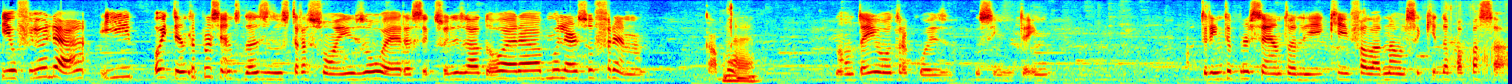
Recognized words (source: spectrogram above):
e eu fui olhar e 80% das ilustrações ou era sexualizado ou era mulher sofrendo. Acabou. É. Não tem outra coisa. Assim, tem 30% ali que fala, não, isso aqui dá para passar.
